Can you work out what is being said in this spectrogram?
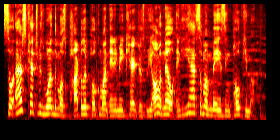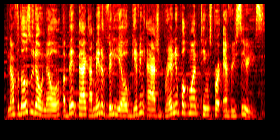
So Ash Ketchum is one of the most popular Pokemon anime characters we all know and he has some amazing Pokemon. Now for those who don't know, a bit back I made a video giving Ash brand new Pokemon teams for every series.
